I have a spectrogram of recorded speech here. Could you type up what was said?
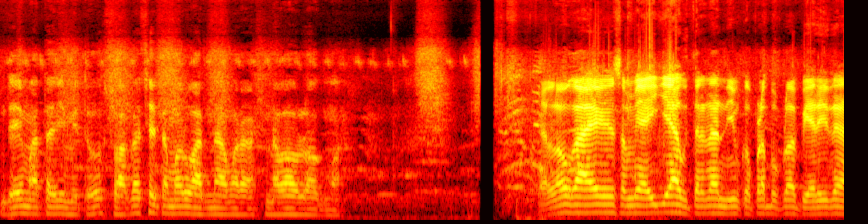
જય માતાજી મિત્રો સ્વાગત છે તમારું આજના અમારા નવા વ્લોગમાં. હેલો ગાઈસ અમે આવી ગયા ઉત્તરાયણના ન્યુ કપડા બપડા પહેરીને.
